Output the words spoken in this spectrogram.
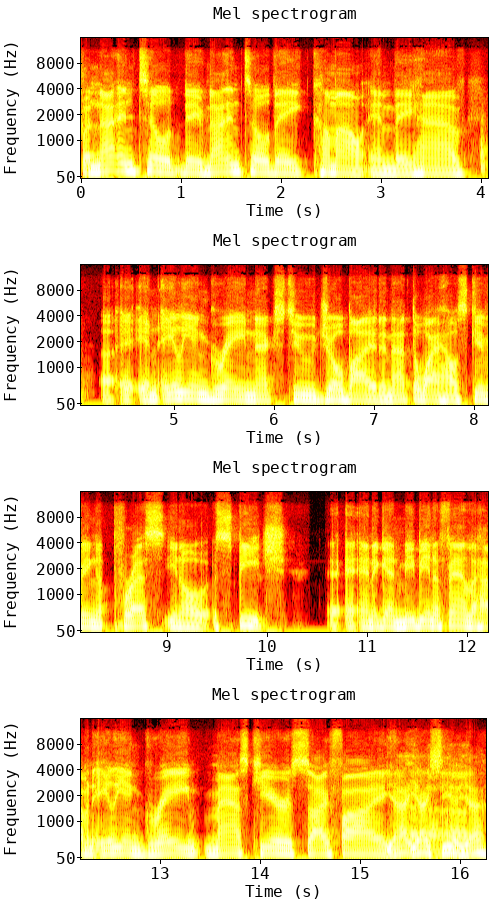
but not until Dave, not until they come out and they have uh, an alien gray next to Joe Biden at the White House giving a press, you know, speech. And again, me being a fan, like have an alien gray mask here, sci-fi. Yeah. Yeah. I see uh, it. Yeah.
